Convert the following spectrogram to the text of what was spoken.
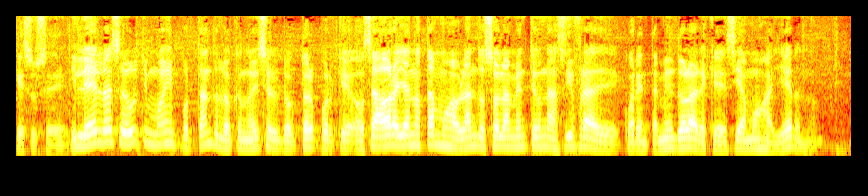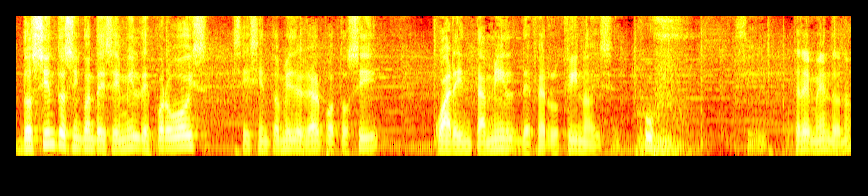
qué sucede. Y leerlo, eso último es importante lo que nos dice el doctor, porque, o sea, ahora ya no estamos hablando solamente de una cifra de 40 mil dólares que decíamos ayer, ¿no? 256 mil de Sport Boys, 600 mil de Real Potosí, 40 mil de Ferrufino, dicen. Uf, sí, tremendo, ¿no?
